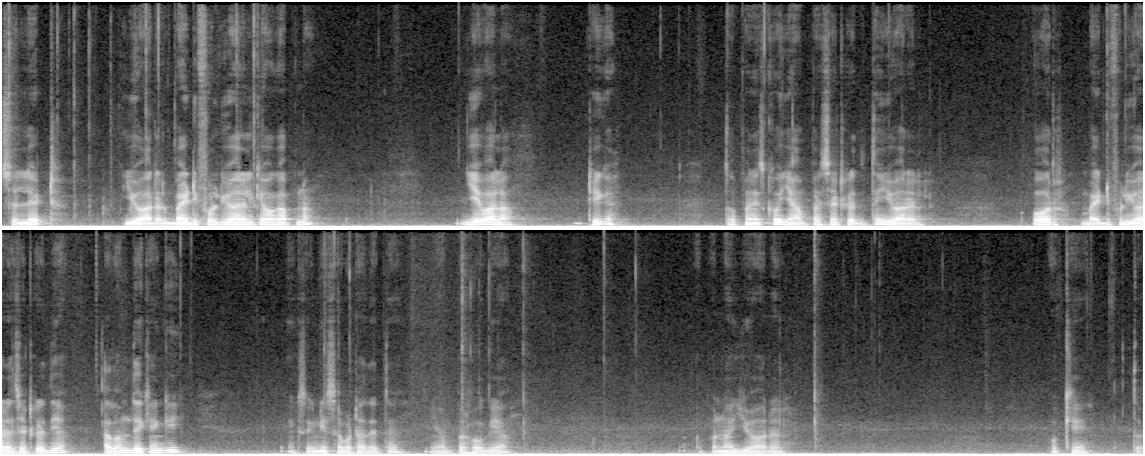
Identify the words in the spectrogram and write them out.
select U R L by default U R L क्या होगा अपना? ये वाला, ठीक है? तो अपन इसको यहाँ पर सेट कर देते हैं यू आर एल और by default U R L set कर दिया। अब हम देखेंगे एक सेकंड ये सब हटा देते हैं, यहाँ पर हो गया। अपना यू आर एल ओके तो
